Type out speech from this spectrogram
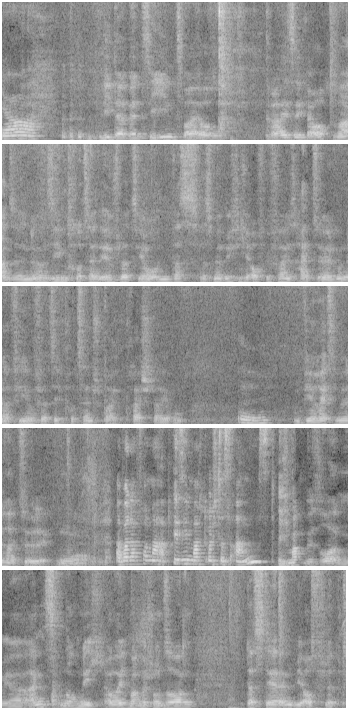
Ja, Liter Benzin, 2,30 Euro auch. Wahnsinn, ne? 7% Inflation. Was, was mir richtig aufgefallen ist, Heizöl, 144% Spe- Preissteigerung. Und wir heizen mit Heizöl. Aber davon mal abgesehen, macht euch das Angst? Ich mache mir Sorgen, ja. Angst noch nicht, aber ich mache mir schon Sorgen, dass der irgendwie ausflippt.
